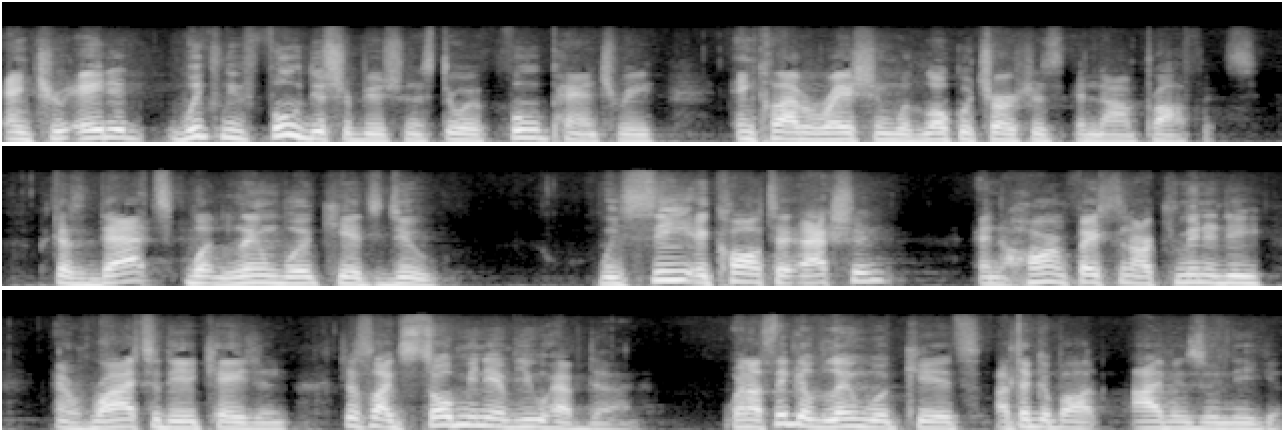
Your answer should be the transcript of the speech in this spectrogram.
and created weekly food distributions through a food pantry in collaboration with local churches and nonprofits. Because that's what Lynwood kids do. We see a call to action and harm facing our community and rise to the occasion, just like so many of you have done. When I think of Lynwood kids, I think about Ivan Zuniga,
